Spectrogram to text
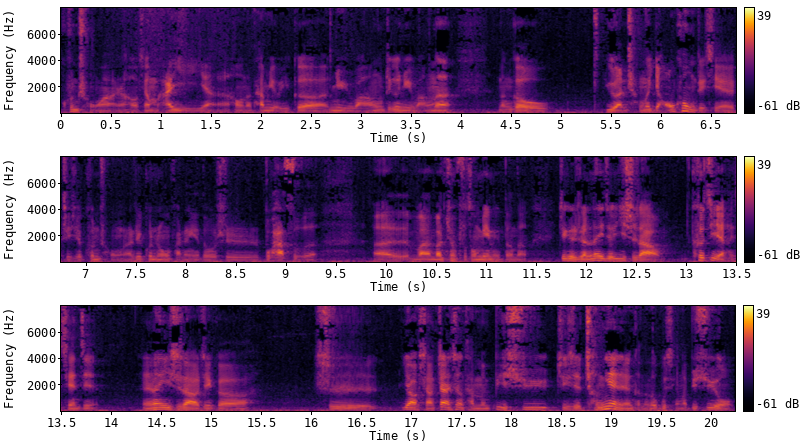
昆虫啊，然后像蚂蚁一样，然后呢，他们有一个女王，这个女王呢能够。远程的遥控这些这些昆虫啊，这昆虫反正也都是不怕死，呃，完完全服从命令等等。这个人类就意识到科技也很先进，人类意识到这个是要想战胜他们，必须这些成年人可能都不行了，必须有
